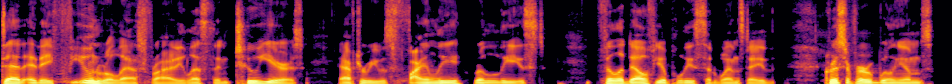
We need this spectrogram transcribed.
dead at a funeral last Friday, less than two years after he was finally released. Philadelphia police said Wednesday Christopher Williams,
